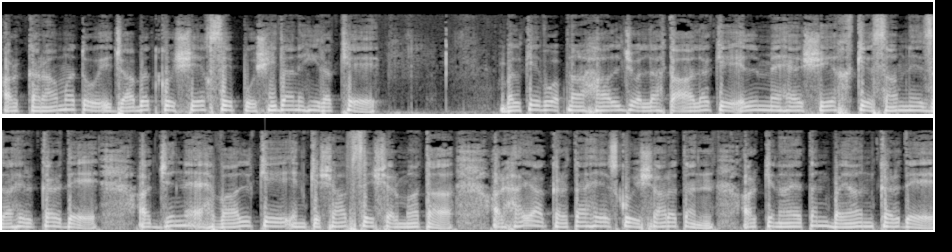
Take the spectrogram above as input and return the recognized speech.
اور کرامت و اجابت کو شیخ سے پوشیدہ نہیں رکھے، بلکہ وہ اپنا حال جو اللہ تعالی کے علم میں ہے شیخ کے سامنے ظاہر کر دے اور جن احوال کے انکشاف سے شرماتا اور حیا کرتا ہے اس کو اشارتاً اور کنایتاً بیان کر دے۔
